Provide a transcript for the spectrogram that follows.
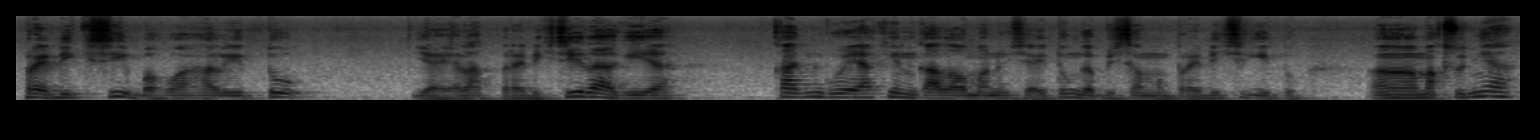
prediksi bahwa hal itu ya ialah prediksi lagi ya. Kan gue yakin kalau manusia itu nggak bisa memprediksi gitu. E, maksudnya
